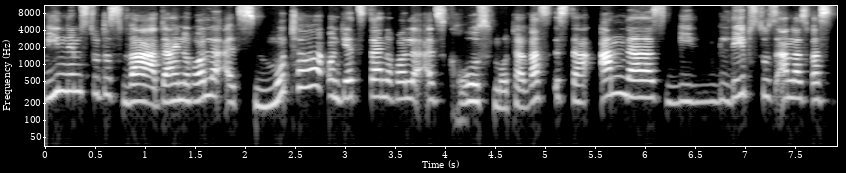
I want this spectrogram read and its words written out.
wie nimmst du das wahr, deine Rolle als Mutter und jetzt deine Rolle als Großmutter? Was ist da anders? Wie lebst du es anders? Was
